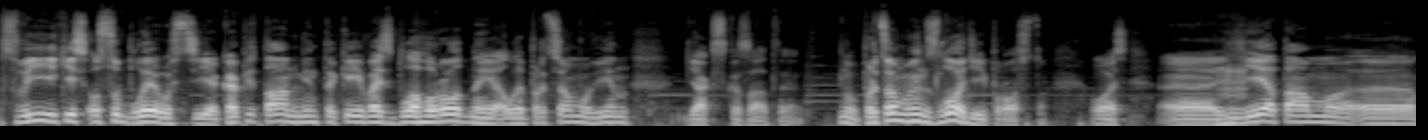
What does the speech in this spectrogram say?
Свої якісь особливості. Капітан, він такий весь благородний, але при цьому він, як сказати, ну, при цьому він злодій просто. Ось. Е, Є там е,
